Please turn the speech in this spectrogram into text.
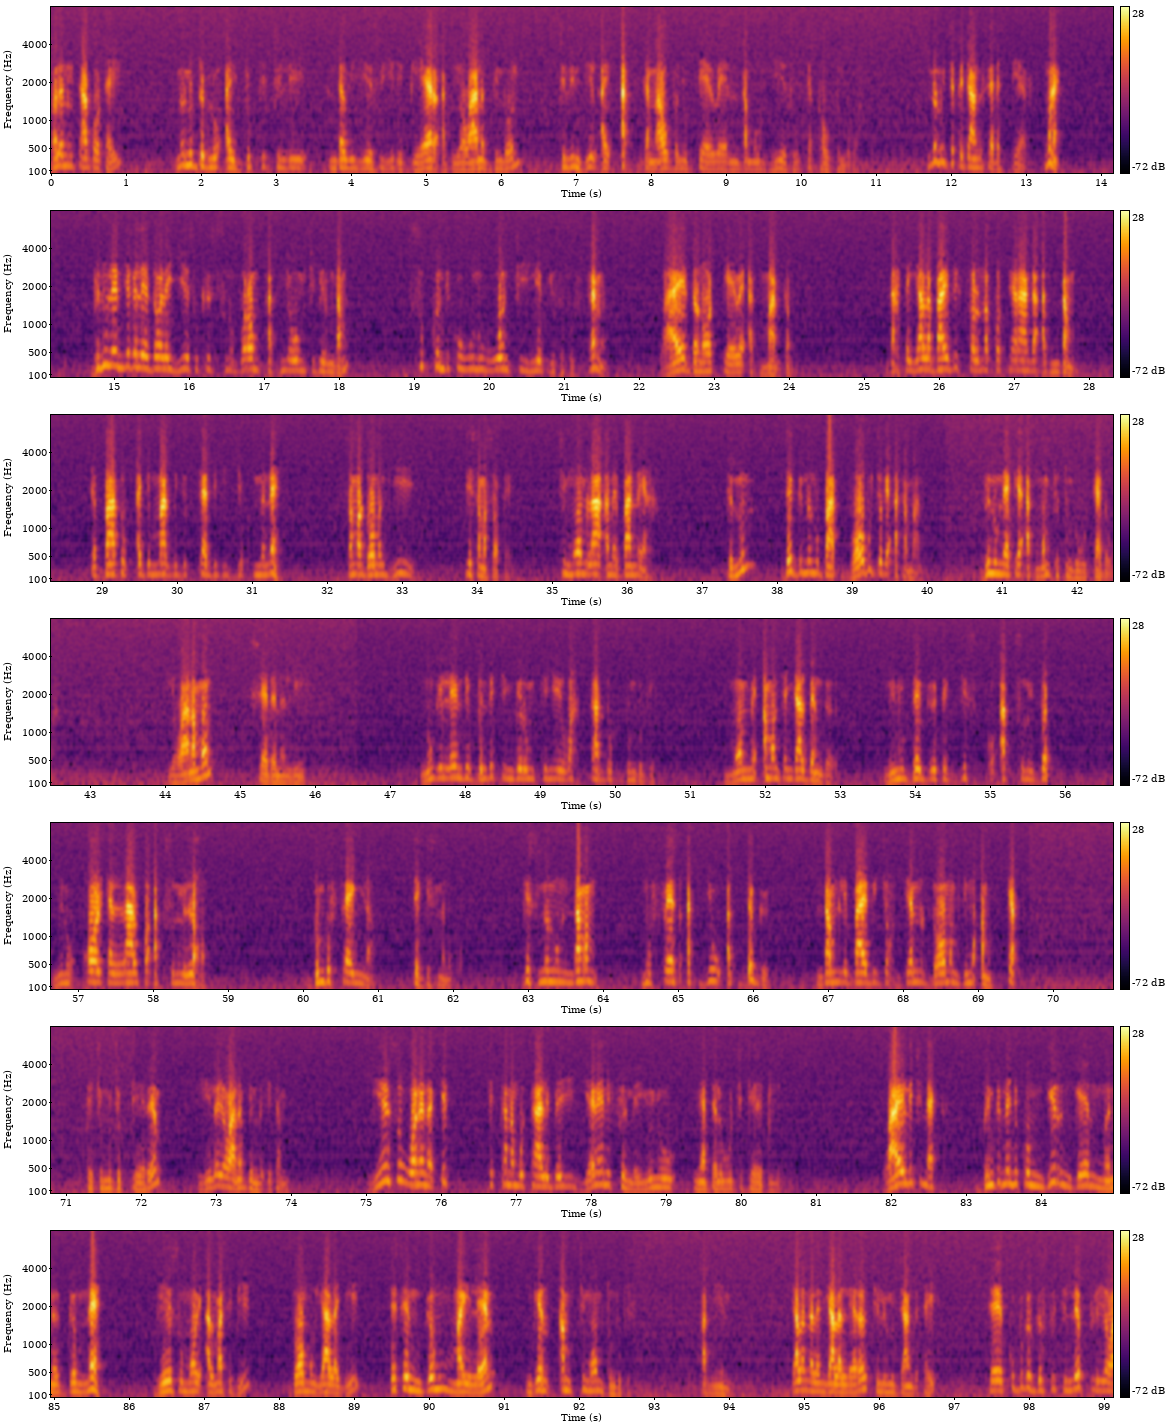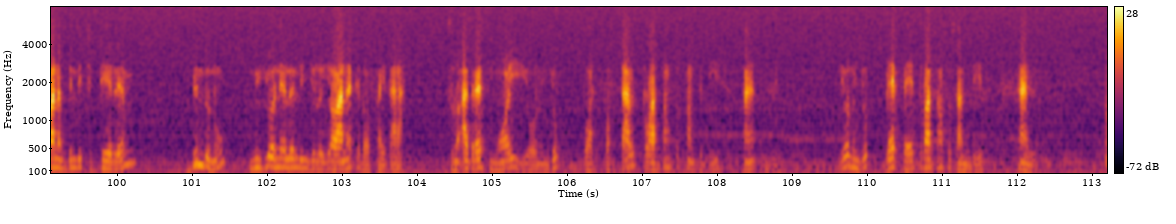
Bala ñuy tàggoo tey nanu déglu ay jukki ci li ndawi yeesu yi di Pierre ak Yowaana bindoon ci linjiil ay at gannaaw ba ñu teewee ndamu yeesu ca kaw tund wa. Nanu jëkk jàng seedes Pierre mu ne bi nu leen yëgalee doole yeesu kirist sunu borom ak ñëwam ci biir ndam sukkandiku wunu woon ci lépp yu sosul fenn waaye danoo teewe ak màggam. Ndaxte yàlla baay bi sol na ko ak ndam. Te baatub aji màgg ju tedd ji na ne sama dooma ngi di sama soppe. Ci moom laa amee bànneex. Te nun dégg nañu baat boobu jóge asamaan. Bi nu nekkee ak moom ca tund wu tedd wa. Yowaana moom seede na lii. Nu ngi leen di bind ci mbirum ki ñuy wax kàddu dund gi. Moom mi amoon ca njalben ga mi nu dégg te gis ko ak sunuy bët mi nu xool te laal ko ak sunuy loxo dund feeñ na te gis nanu ko. Gis nanu ndamam mu fees ak jiw ak dëgg ndam li baay bi jox jenn doomam ji mu am kepp te ci mujjug téeréem lii la yowaana bind itam. Yéesu wone na it ci kanamu taalibe yi yeneeni firnde yu ñu nettalewul ci téere bii. Waaye li ci nekk bind nañu ko ngir ngeen mën a gëm ne yeesu mooy almasi bi doomu yàlla ji te seen ngëm may leen ngeen am ci moom dund gi. Amiin yàlla na leen yàlla leeral ci li nu jàng tey. Te ku bëgg a gëstu ci lépp li yowaana bind ci téeréem bind nu nu yónnee la linjilu yowaana te doo fay dara. Sunu adresse mooy yoonu njub boîte postale 370 Saint-Louis. Yoonu njub BP 370 Saint-Louis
